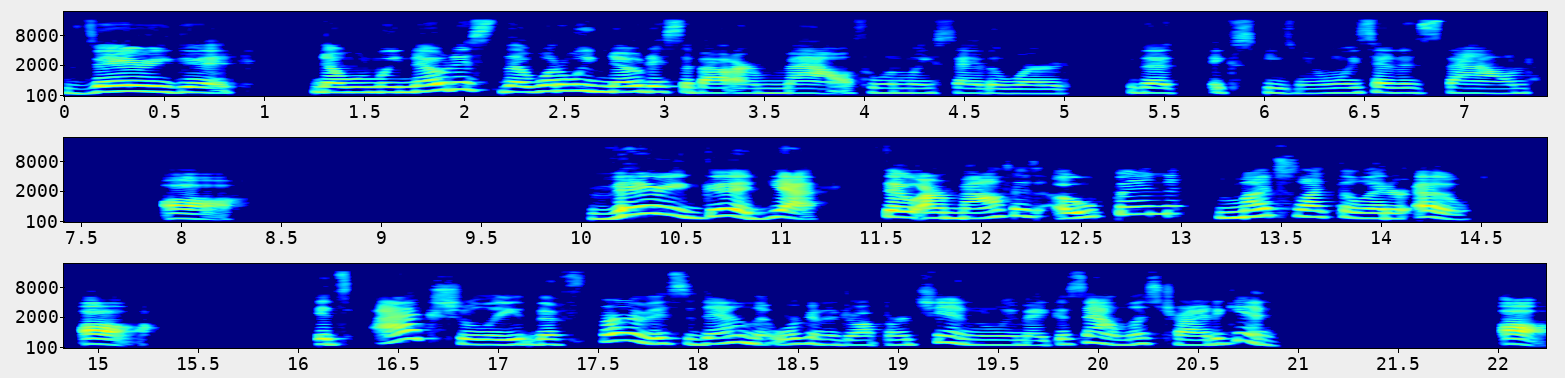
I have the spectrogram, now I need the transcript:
Very good. Now, when we notice the, what do we notice about our mouth when we say the word, that, excuse me, when we say the sound ah? Very good. Yeah. So our mouth is open, much like the letter O. Ah. It's actually the furthest down that we're going to drop our chin when we make a sound. Let's try it again. Ah.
